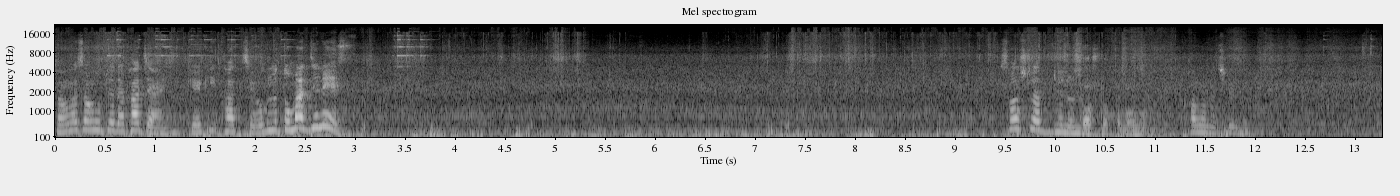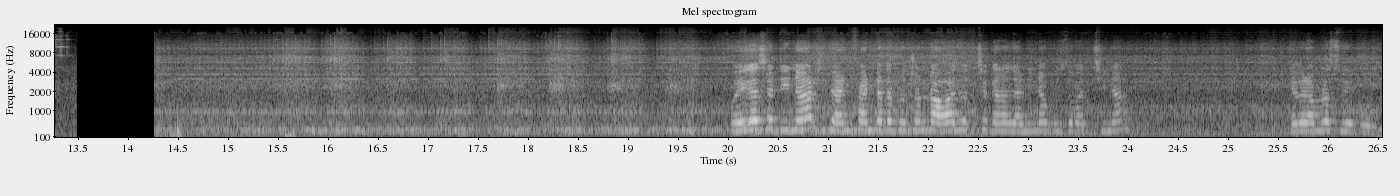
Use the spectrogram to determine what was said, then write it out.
সঙ্গে সঙ্গে উঠে দেখা যায় কে কি খাচ্ছে। ওগুলো তোমার জিনিস? সসটা ঢেলো না। সসটা হবে। খাব না ছেড়ে দাও। হয়ে গেছে ডিনার। স্ট্যান্ড ফ্যানটাতে প্রচণ্ড আওয়াজ হচ্ছে কেন জানি না বুঝতে পারছি না। এবার আমরা শুয়ে পড়ব।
